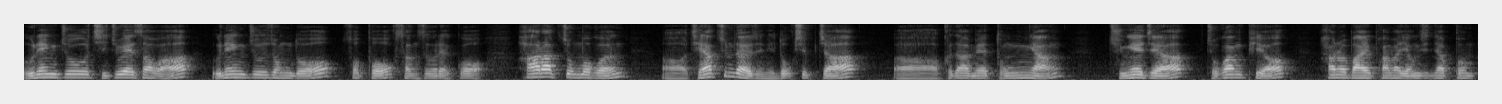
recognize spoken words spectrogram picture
은행주 지주에서가 은행주 정도 소폭 상승을 했고 하락 종목은 어, 제약주입니다 여전히 녹십자, 어, 그 다음에 동양, 중외제약, 조광피혁, 한올바이오파마, 영진약품,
